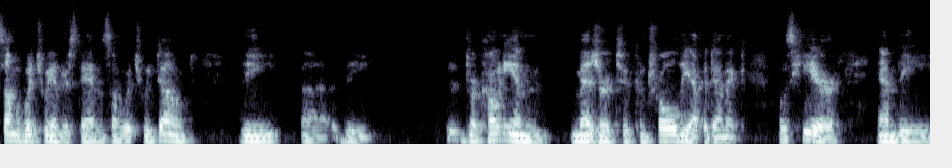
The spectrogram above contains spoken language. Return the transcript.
some of which we understand and some of which we don't, the, uh, the draconian measure to control the epidemic was here and the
